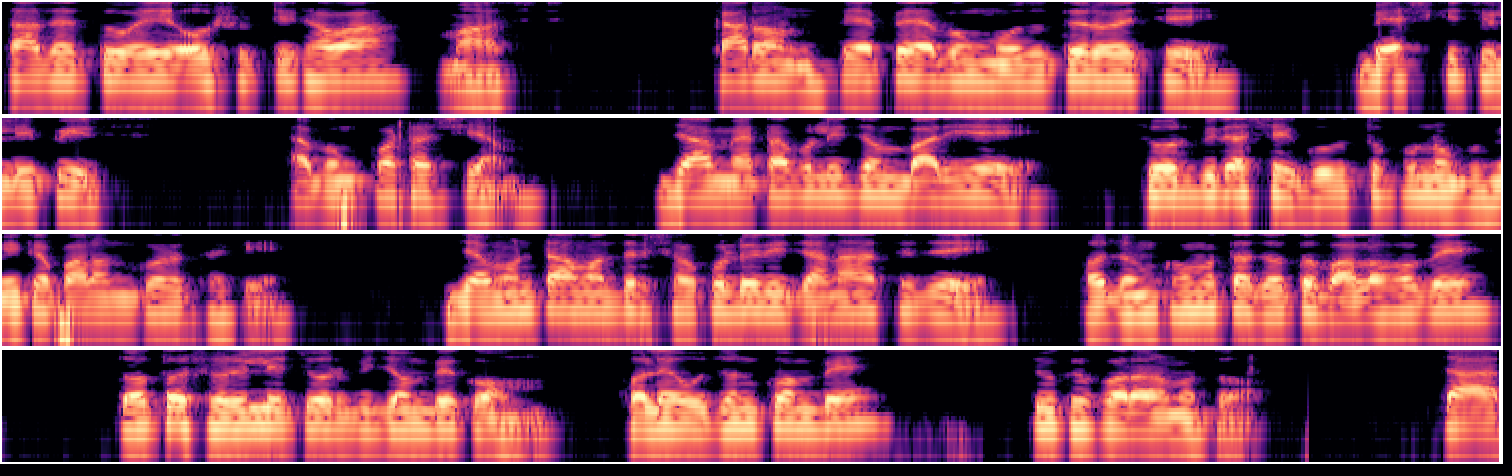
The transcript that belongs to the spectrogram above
তাদের তো এই ওষুধটি খাওয়া মাস্ট কারণ পেঁপে এবং মধুতে রয়েছে বেশ কিছু লিপিডস এবং পটাশিয়াম যা মেটাবলিজম বাড়িয়ে চর্বি হ্রাসে গুরুত্বপূর্ণ ভূমিকা পালন করে থাকে। যেমনটা আমাদের সকলেরই জানা আছে যে, হজম ক্ষমতা যত ভালো হবে, তত শরীরে চর্বি জমবে কম, ফলে ওজন কমবে চোখে পড়ার মতো। চার,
